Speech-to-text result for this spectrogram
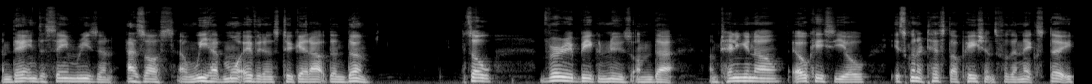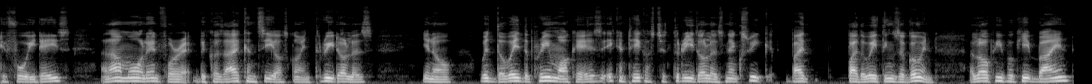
And they're in the same reason as us and we have more evidence to get out than them. So, very big news on that. I'm telling you now, LKCO is going to test our patience for the next 30 to 40 days and I'm all in for it because I can see us going $3. You know, with the way the pre-market is, it can take us to $3 next week by by the way things are going. A lot of people keep buying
